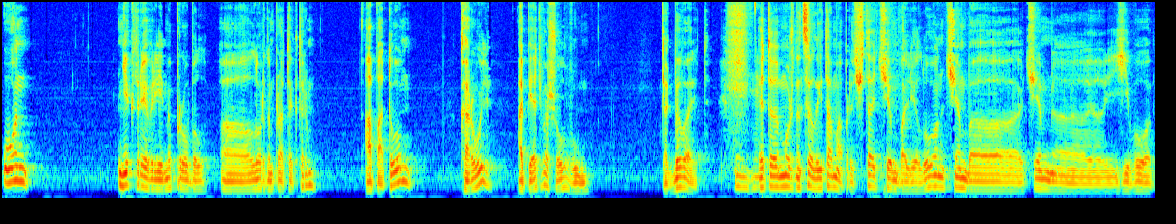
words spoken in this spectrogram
он некоторое время пробыл э, лордом-протектором, а потом король опять вошел в ум. Так бывает. Угу. Это можно целые тома прочитать, чем болел он, чем, э, чем э, его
